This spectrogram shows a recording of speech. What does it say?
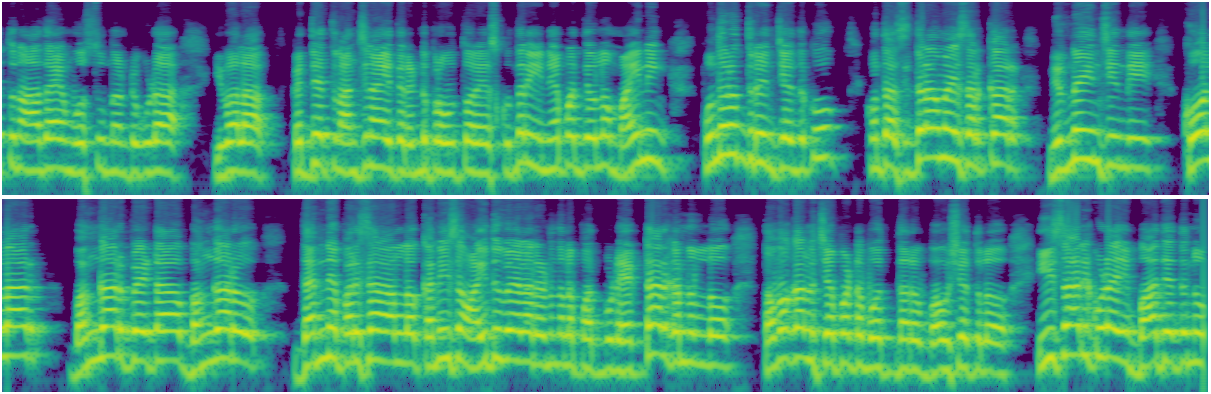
ఎత్తున ఆదాయం వస్తుందంటూ కూడా ఇవాళ పెద్ద ఎత్తున అంచనా అయితే రెండు ప్రభుత్వాలు వేసుకున్నారు ఈ నేపథ్యంలో మైనింగ్ పునరుద్ధరించేందుకు కొంత సిద్ధరామయ్య సర్కార్ నిర్ణయించింది. కోలార్ బంగారుపేట బంగారు ధన్య పరిసరాల్లో కనీసం ఐదు వేల రెండు వందల పదమూడు హెక్టార్ గనుల్లో తవ్వకాలు చేపట్టబోతున్నారు భవిష్యత్తులో. ఈసారి కూడా ఈ బాధ్యతను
